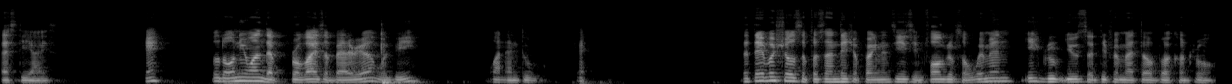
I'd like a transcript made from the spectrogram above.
STIs okay so the only one that provides a barrier would be 1 and 2 okay. The table shows the percentage of pregnancies in four groups of women. Each group used a different method of birth control.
